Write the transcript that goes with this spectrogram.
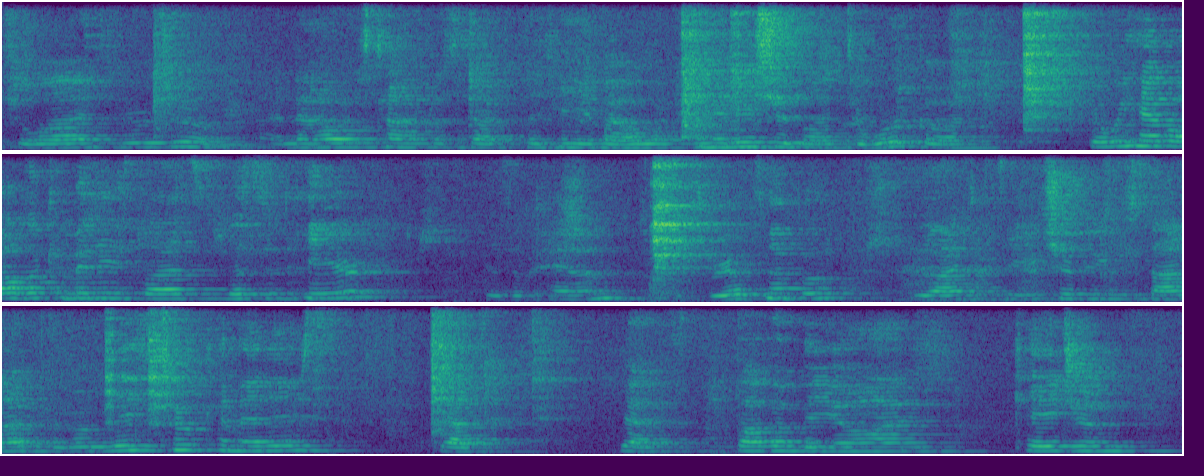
July through June, and now it's time to start thinking about what committees you'd like to work on. So we have all the committees listed here. There's a pen. It's real simple. We'd like to see each of you sign up for at least two committees. That's, that's above and beyond Cajun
